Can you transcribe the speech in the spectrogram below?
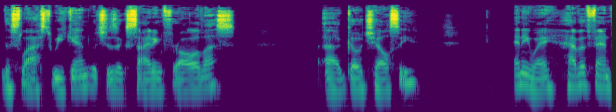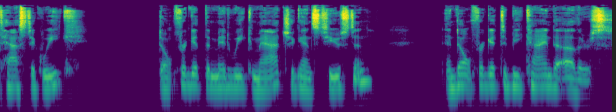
this last weekend, which is exciting for all of us. Uh, go Chelsea. Anyway, have a fantastic week. Don't forget the midweek match against Houston. And don't forget to be kind to others.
